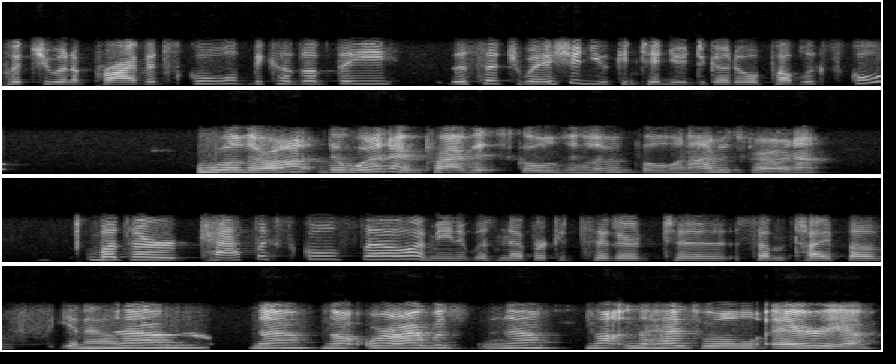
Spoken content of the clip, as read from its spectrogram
put you in a private school because of the the situation? You continued to go to a public school? Well, there are there were no private schools in Liverpool when I was growing up. Was there Catholic schools though? I mean, it was never considered to some type of, you know. No, no, not where I was. No, not in the Heswall area.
